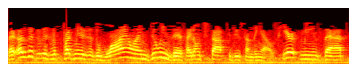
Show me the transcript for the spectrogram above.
Right? Osik mitzvah is while I'm doing this, I don't stop to do something else. Here it means that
